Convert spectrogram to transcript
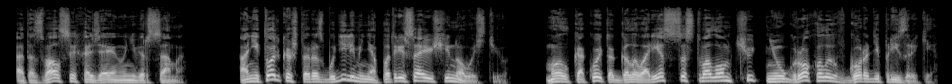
— отозвался хозяин универсама. «Они только что разбудили меня потрясающей новостью. Мол, какой-то головорез со стволом чуть не угрохал их в городе-призраке.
